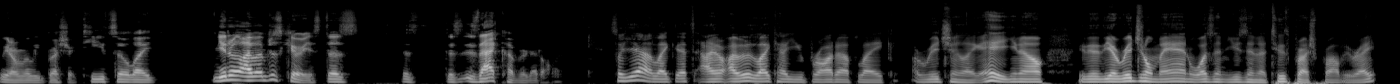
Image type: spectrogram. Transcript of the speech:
We don't really brush our teeth. So like, you know, I'm, just curious. Does does does is that covered at all? So yeah, like that's I I really like how you brought up like originally like hey you know the, the original man wasn't using a toothbrush probably right,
